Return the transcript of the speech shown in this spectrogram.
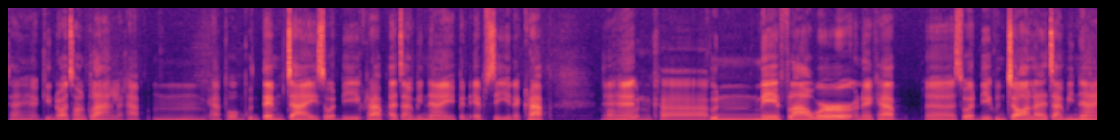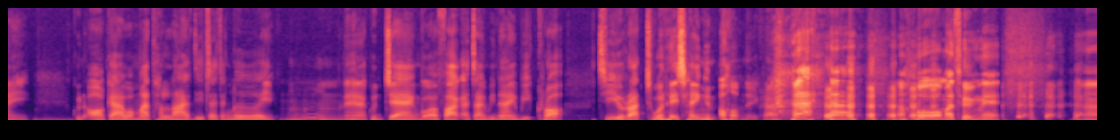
ใช่ฮะกินร้อนช้อนกลางเหรอครับอืมครับผมคุณเต็มใจสวัสดีครับ อาจารย์วินัยเป็น FC นะครับ ขอบนะฮะคุณครับ คุณเมย์ฟลาวเวอร์นะครับเอ่อสวัสดีคุณจรและอาจารย์วินัย คุณออก้าบอกว่ามาทันไลฟ์ดีใจจังเลยอืมนะฮะคุณแจงบอกว่าฝากอาจารย์วินัยวิเคราะห์ ที่รัฐชวนให้ใช้เงินออมหน่อยครับ โอ้โห มาถึงนี่อ่า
